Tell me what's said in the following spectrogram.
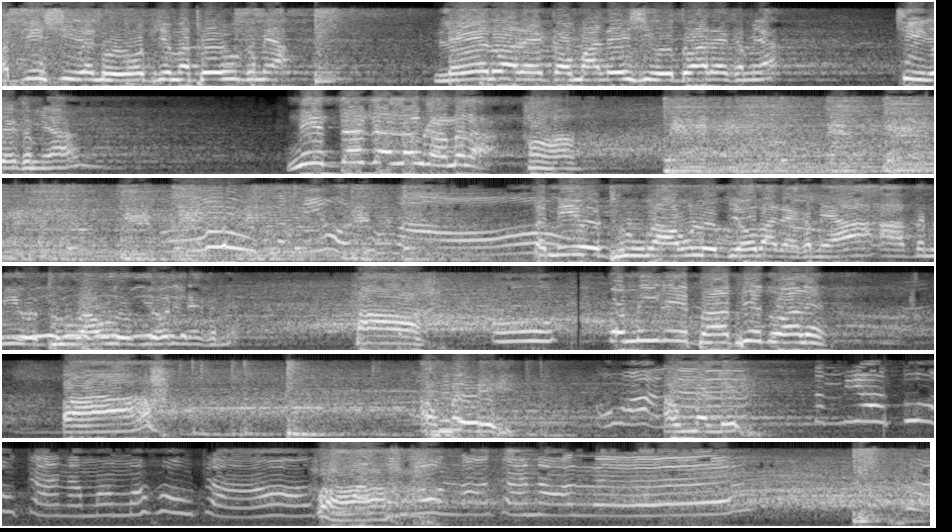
အပြစ်ရှိတဲ့လူကိုအပြစ်မပေးဘူးခင်ဗျလဲသွားတဲ့ကောင်မလေးရှိကိုသွားတယ်ခင်ဗျကြည့်တယ်ခင်ဗျ နေတက်တက်လောက်တာမလားဟာအိုးသမီးကိုထုံးပါအောင်သမီးကိုထူပါအောင်လို့ပြောပါတယ်ခင်ဗျာအာသမီးကိုထူပါအောင်လို့ပြောနေတယ်ခင်ဗျဟာအိုးသမီးလေးဘာဖြစ်သွားလဲပါအောင်မလေးဟိုကအောင်မလေးသမီးကသူ့ကိုကန်တာမှမဟုတ်တာဟာသူ့ကိုလာကန်တာလေဟာ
